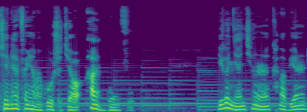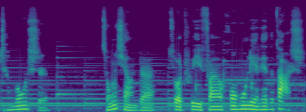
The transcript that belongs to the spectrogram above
今天分享的故事叫《暗功夫》。一个年轻人看到别人成功时，总想着做出一番轰轰烈烈的大事，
